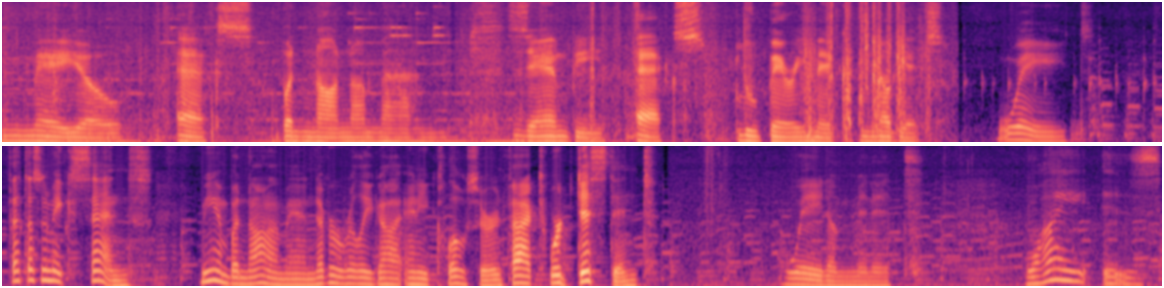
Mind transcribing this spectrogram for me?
Mayo X Banana Man Zambi X Blueberry McNugget. Wait, that doesn't make sense. Me and Banana Man never really got any closer. In fact, we're distant. Wait a minute. Why is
